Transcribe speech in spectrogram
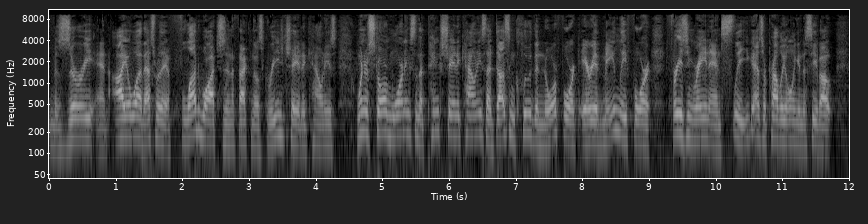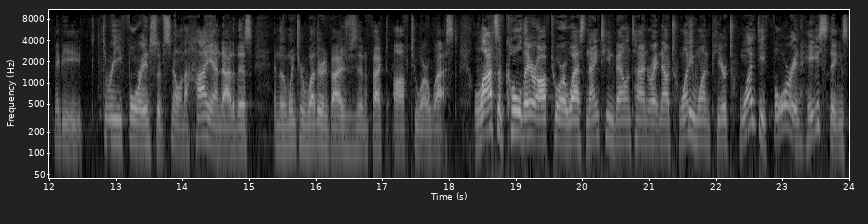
Missouri and Iowa. That's where they have flood watches in effect in those green shaded counties. Winter storm warnings in the pink shaded counties. That does include the Norfolk area, mainly for freezing rain and sleet. You guys are probably only going to see about maybe three, four inches of snow on the high end out of this, and the winter weather advisories in effect off to our west. Lots of cold air off to our west. 19 Valentine right now, 21 Pierre, 24 in Hastings.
